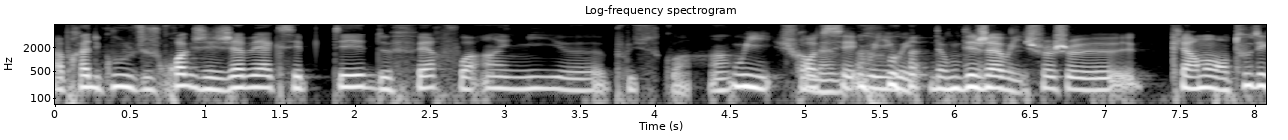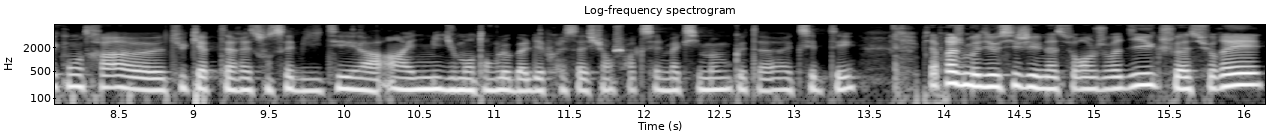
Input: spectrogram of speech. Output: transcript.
après, du coup, je crois que j'ai jamais accepté de faire fois un et demi euh, plus, quoi. Hein, oui, je crois que c'est. Oui, oui. Donc déjà, oui. Je, Clairement, dans tous tes contrats, euh, tu captes ta responsabilité à un et demi du montant global des prestations. Je crois que c'est le maximum que tu as accepté. Puis après, je me dis aussi, j'ai une assurance juridique, je suis assurée.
